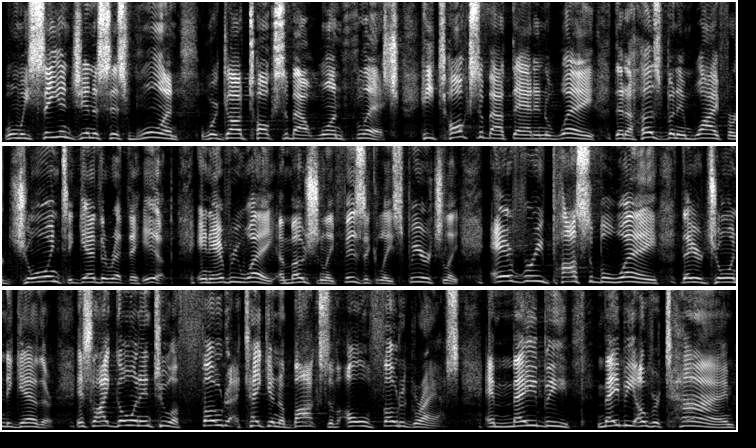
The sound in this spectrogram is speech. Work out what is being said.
When we see in Genesis, Genesis 1, where God talks about one flesh, he talks about that in a way that a husband and wife are joined together at the hip in every way emotionally, physically, spiritually, every possible way they are joined together. It's like going into a photo, taking a box of old photographs, and maybe, maybe over time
